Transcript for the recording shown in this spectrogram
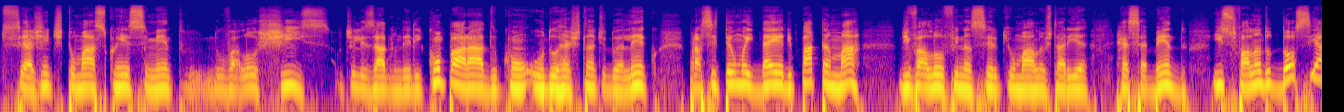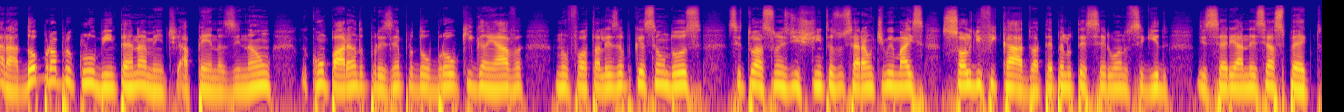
se a gente tomasse conhecimento do valor X utilizado nele comparado com o do restante do elenco, para se ter uma ideia de patamar de valor financeiro que o Marlon estaria recebendo, isso falando do Ceará, do próprio clube internamente apenas, e não comparando, por exemplo, dobrou o que ganhava no Fortaleza, porque são duas situações distintas. O Ceará é um time mais solidificado, até pelo terceiro ano seguido de Série A nesse aspecto.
